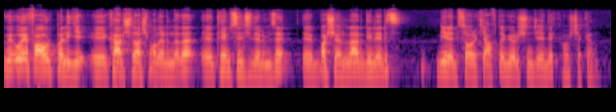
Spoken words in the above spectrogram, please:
ve UEFA Avrupa Ligi e, karşılaşmalarında da e, temsilcilerimize başarılar dileriz. Bir sonraki hafta görüşünceye dek hoşçakalın.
